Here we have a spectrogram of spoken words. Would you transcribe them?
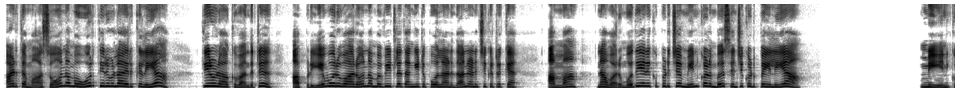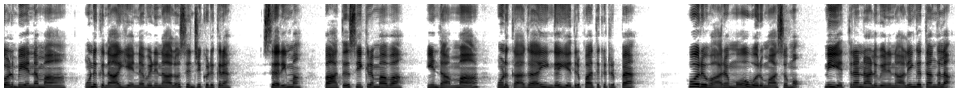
அடுத்த மாசம் நம்ம ஊர் திருவிழா இருக்கு இல்லையா? திருவிழாவுக்கு வந்துட்டு அப்படியே ஒரு வாரம் நம்ம வீட்டில் தங்கிட்டு போலான்னு தான் நினச்சிக்கிட்டு இருக்கேன். அம்மா நான் வரும்போது எனக்கு பிடிச்ச மீன் குழம்பு செஞ்சு கொடுப்பேன் இல்லையா? மீன் குழம்பு என்னம்மா? உனக்கு நான் என்ன வேணும்னாலும் செஞ்சு கொடுக்குறேன். சரிம்மா பார்த்து சீக்கிரமா வா. இந்த அம்மா உனக்காக இங்க எதிர்பார்த்துக்கிட்டு இருப்பேன். ஒரு வாரமோ ஒரு மாசமோ நீ எத்தனை நாள் வேணும்னாலும் இங்க தங்கலாம்.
